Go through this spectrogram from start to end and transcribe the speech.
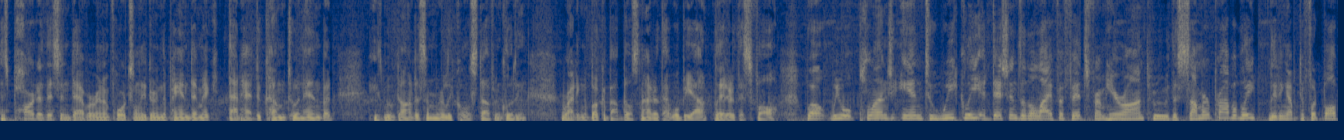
as part of this endeavor. And unfortunately, during the pandemic, that had to come to an end. But he's moved on to some really cool stuff, including writing a book about Bill Snyder that will be out later this fall. Well, we will plunge into weekly editions of The Life of Fitz from here on through the summer, probably leading up to football.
